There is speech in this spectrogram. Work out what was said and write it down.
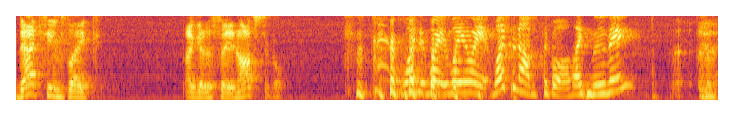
that seems like I got to say an obstacle. What, wait, wait, wait. What's an obstacle? Like moving?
